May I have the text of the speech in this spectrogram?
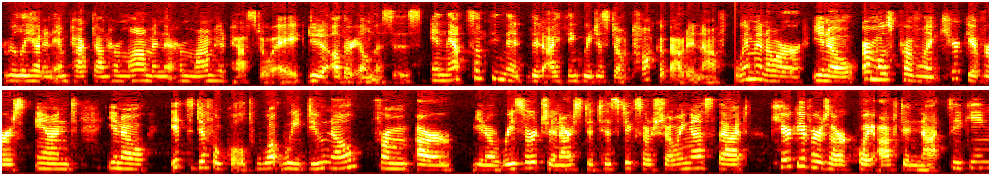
really had an impact on her mom and that her mom had passed away due to other illnesses and that's something that that i think we just don't talk about enough women are you know our most prevalent caregivers and you know it's difficult. What we do know from our, you know, research and our statistics are showing us that caregivers are quite often not seeking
